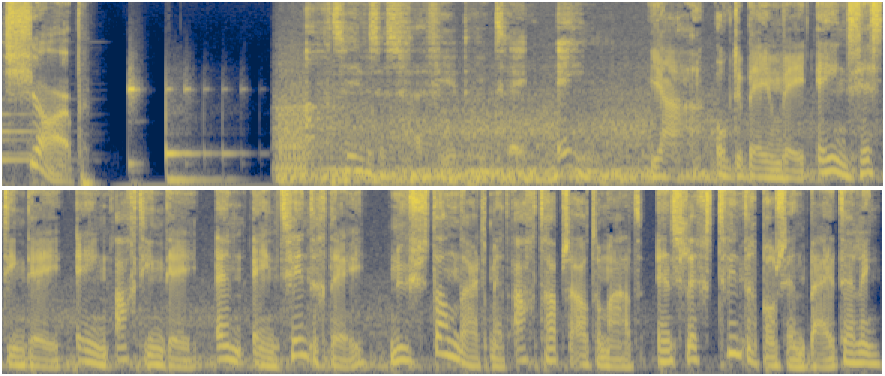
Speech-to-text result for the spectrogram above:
Sharp. 8765432 Ja, ook de BMW 116D, 118D en 120D... nu standaard met 8-trapsautomaat en slechts 20% bijtelling.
